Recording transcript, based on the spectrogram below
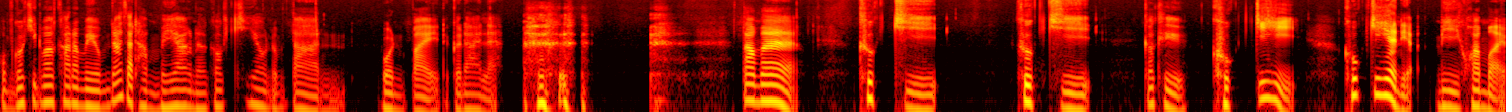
ผมก็คิดว่าคาราเมลน่าจะทำไม่ยากนะ ก็เคี่ยวน้ำตาลวนไปก็ได้แหละ ต่อมาคุกกี้คุกกี้ก็คือคุกกี้คุกกี้เนี่ย มีความหมาย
